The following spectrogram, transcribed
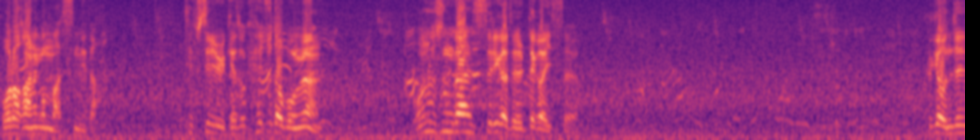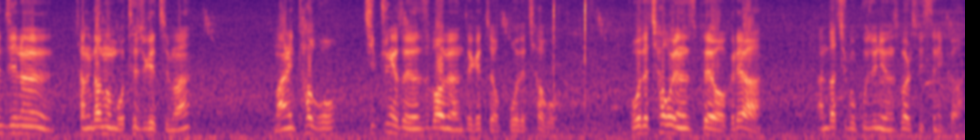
돌아가는 건 맞습니다. 탭3를 계속 해주다 보면 어느 순간 3가 될 때가 있어요. 그게 언젠지는 장담은 못 해주겠지만 많이 타고 집중해서 연습하면 되겠죠. 보호대 차고. 보호대 차고 연습해요. 그래야 안 다치고 꾸준히 연습할 수 있으니까.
